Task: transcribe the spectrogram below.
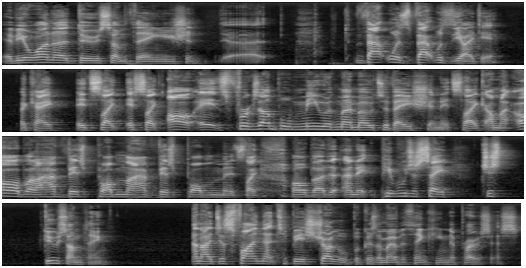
if you want to do something, you should. Uh, that was that was the idea. Okay, it's like it's like oh, it's for example me with my motivation. It's like I'm like oh, but I have this problem, I have this problem, and it's like oh, but and it, people just say just do something, and I just find that to be a struggle because I'm overthinking the process.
